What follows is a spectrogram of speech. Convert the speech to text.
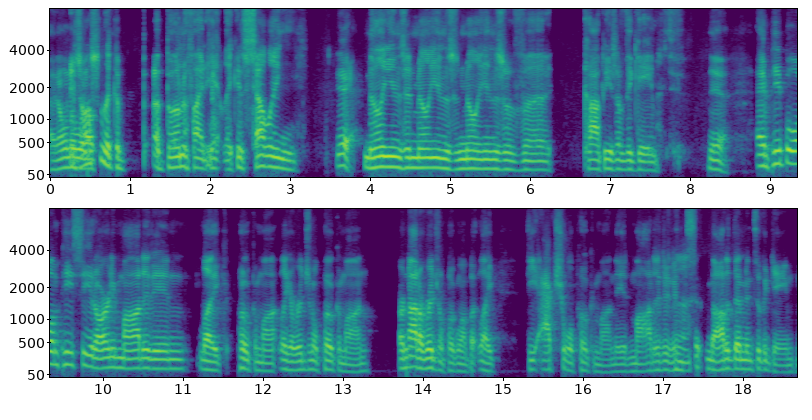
I don't know It's what else- also like a, a bona fide hit. Like it's selling Yeah. millions and millions and millions of uh, copies of the game. Yeah. And people on PC had already modded in like Pokemon, like original Pokemon, or not original Pokemon, but like the actual Pokemon. They had modded it, Yeah. into, modded them into the game.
